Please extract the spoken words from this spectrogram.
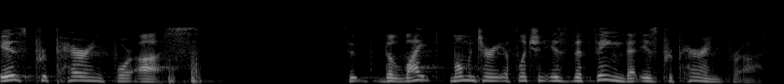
is preparing for us. The, light, momentary affliction is the thing that is preparing for us.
